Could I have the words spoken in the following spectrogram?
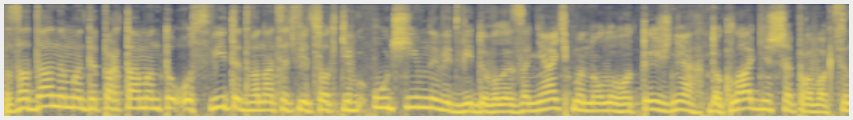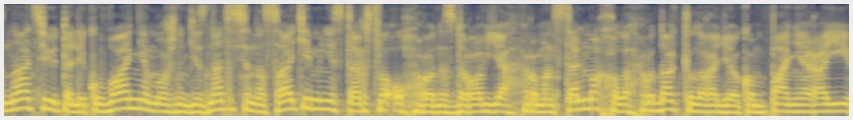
За даними департаменту освіти, 12% учнів не відвідували занять минулого тижня. Докладніше про вакцинацію та лікування можна дізнатися на сайті Міністерства охорони здоров'я. Роман Стельмах, Олег Рудак, телерадіокомпанія Раї.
